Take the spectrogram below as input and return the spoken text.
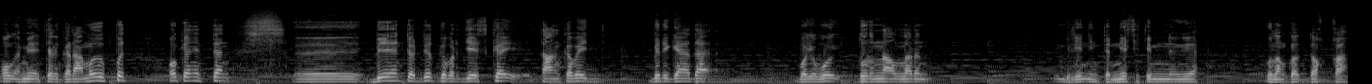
Ол эме телеграмма ыппыт. Ол кенеттен бehen төрдет гвардейской танковой бригада боевой журналларын билен интернет сетеминеге улан көддокка.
